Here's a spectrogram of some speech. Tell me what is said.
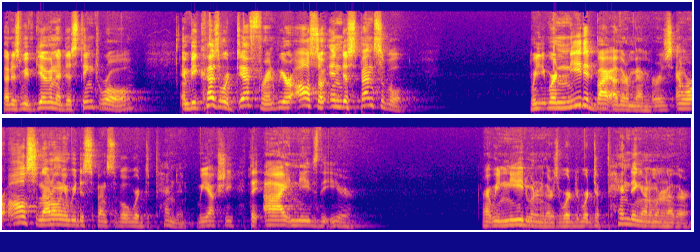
that is, we've given a distinct role. And because we're different, we are also indispensable. We, are needed by other members, and we're also, not only are we dispensable, we're dependent. We actually, the eye needs the ear. Right? We need one another. We're, we're depending on one another.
